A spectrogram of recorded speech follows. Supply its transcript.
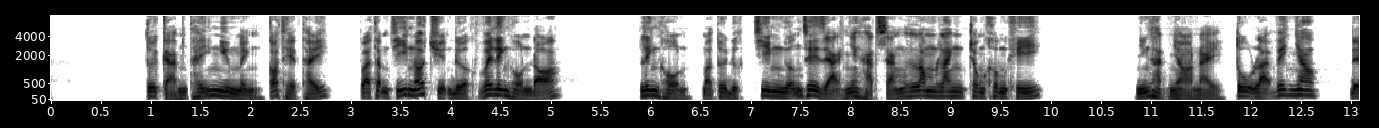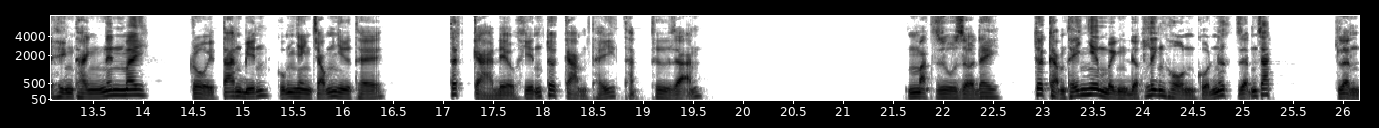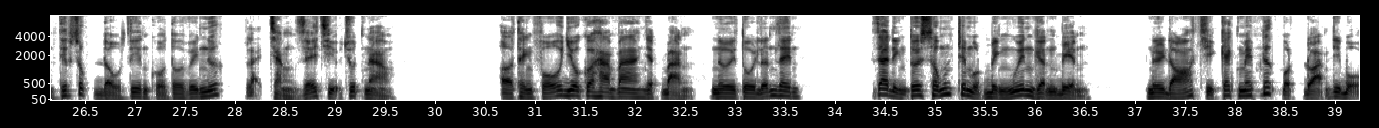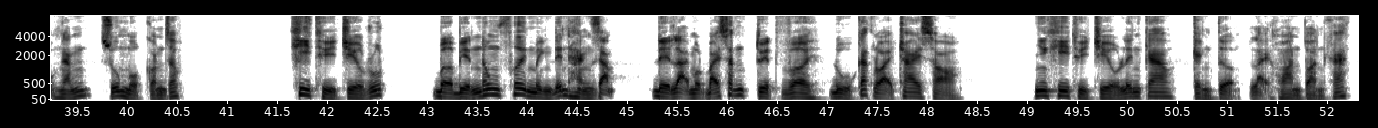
Tôi cảm thấy như mình có thể thấy và thậm chí nói chuyện được với linh hồn đó. Linh hồn mà tôi được chiêm ngưỡng dưới dạng những hạt sáng long lanh trong không khí. Những hạt nhỏ này tụ lại với nhau để hình thành nên mây rồi tan biến cũng nhanh chóng như thế. Tất cả đều khiến tôi cảm thấy thật thư giãn. Mặc dù giờ đây tôi cảm thấy như mình được linh hồn của nước dẫn dắt, lần tiếp xúc đầu tiên của tôi với nước lại chẳng dễ chịu chút nào. Ở thành phố Yokohama, Nhật Bản, nơi tôi lớn lên, gia đình tôi sống trên một bình nguyên gần biển. Nơi đó chỉ cách mép nước một đoạn đi bộ ngắn xuống một con dốc. Khi thủy triều rút, bờ biển nông phơi mình đến hàng dặm, để lại một bãi săn tuyệt vời đủ các loại trai sò. Nhưng khi thủy triều lên cao, cảnh tượng lại hoàn toàn khác.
